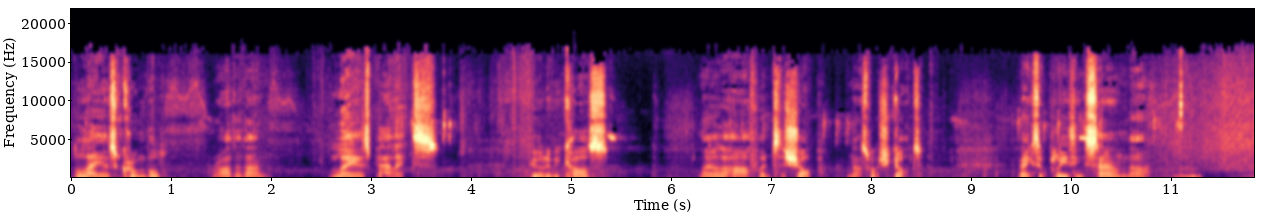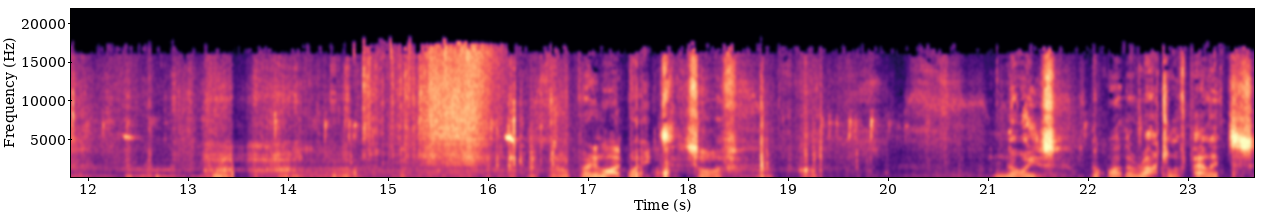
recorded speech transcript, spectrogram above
Layers crumble rather than Layers pellets, purely because my other half went to the shop and that's what she got. It makes a pleasing sound though. Very lightweight, sort of noise, not like the rattle of pellets.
